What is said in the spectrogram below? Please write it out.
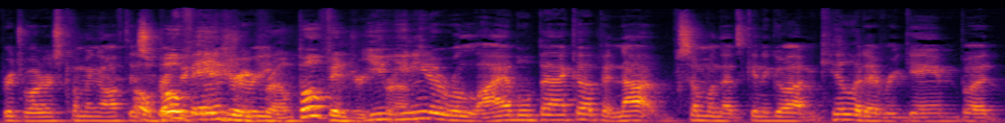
Bridgewater's coming off this oh, both injury, injury. prone, both injury You, prone. you need a reliable backup and not someone that's going to go out and kill it every game, but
